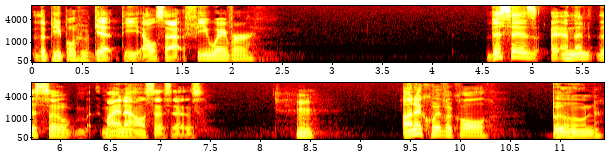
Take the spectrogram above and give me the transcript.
the people who get the LSAT fee waiver. This is, and then this, so my analysis is unequivocal boon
